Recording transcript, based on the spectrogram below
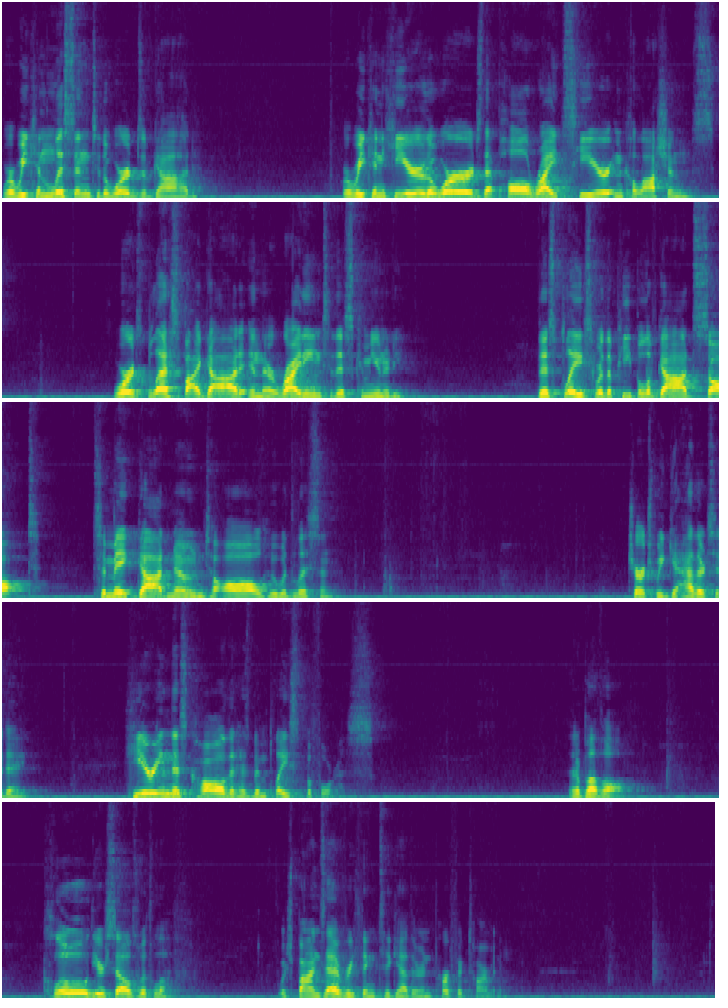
Where we can listen to the words of God. Where we can hear the words that Paul writes here in Colossians. Words blessed by God in their writing to this community. This place where the people of God sought to make God known to all who would listen. Church, we gather today hearing this call that has been placed before us. That above all, clothe yourselves with love, which binds everything together in perfect harmony.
